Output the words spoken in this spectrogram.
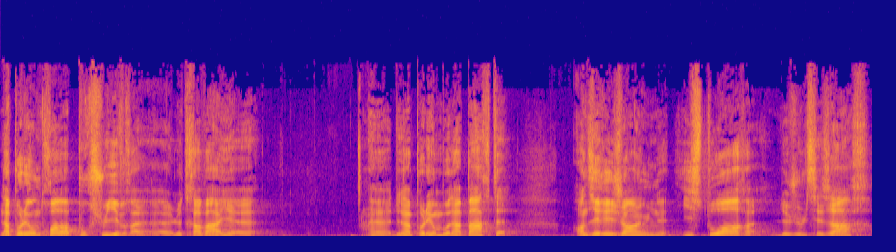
Napoléon III va poursuivre le travail euh, de Napoléon Bonaparte en dirigeant une histoire de Jules César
